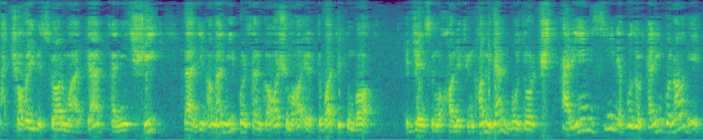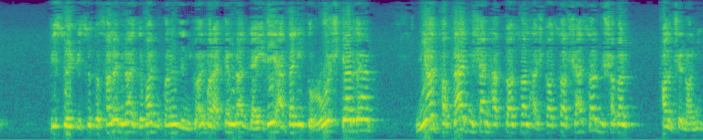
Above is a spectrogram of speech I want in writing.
بچه های بسیار معدب تمیز شیک. و از اینها من می‌پرسم که آقا شما ارتباطتون با جنس مخالفین ها میگن بزرگترین سین بزرگترین گناهه. 21 22 ساله اینا ازدواج می‌کنن زندگی های مرتب اینا دقیقه اول این تو رشد کردن. میان تا بعد میشن 70 سال 80 سال 60 سال میشن آنچنانی.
